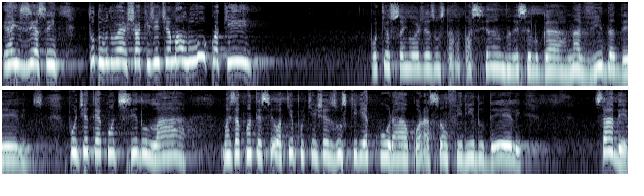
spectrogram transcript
E aí dizia assim: todo mundo vai achar que a gente é maluco aqui. Porque o Senhor Jesus estava passeando nesse lugar, na vida deles. Podia ter acontecido lá, mas aconteceu aqui porque Jesus queria curar o coração ferido dele. Sabe,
